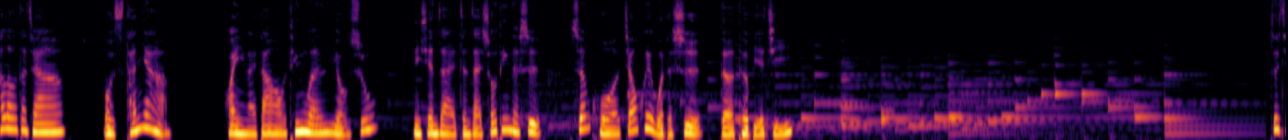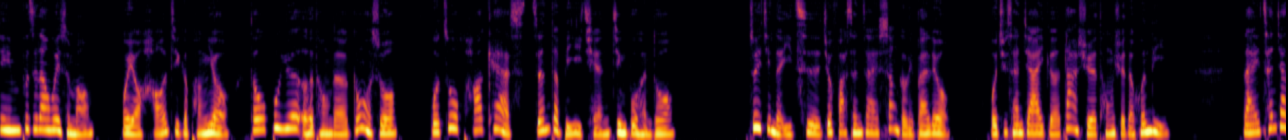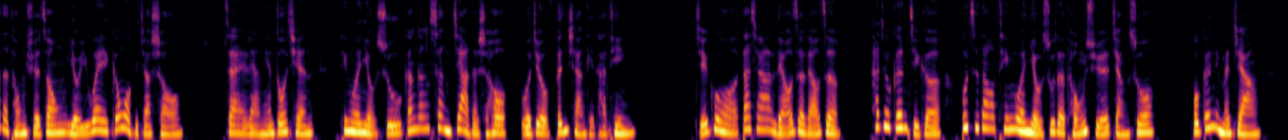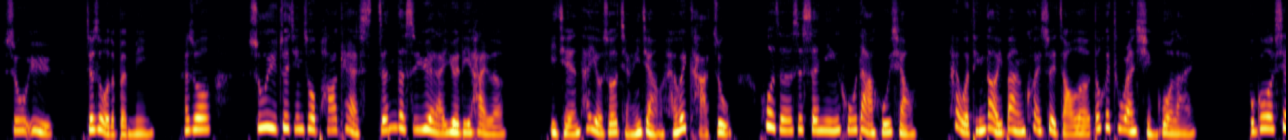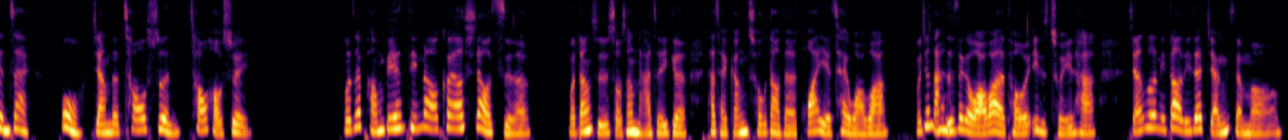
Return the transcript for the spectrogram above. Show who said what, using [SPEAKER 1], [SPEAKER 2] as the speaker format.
[SPEAKER 1] Hello，大家，我是 Tanya，欢迎来到听闻有书。你现在正在收听的是《生活教会我的事》的特别集。最近不知道为什么，我有好几个朋友都不约而同的跟我说，我做 Podcast 真的比以前进步很多。最近的一次就发生在上个礼拜六。我去参加一个大学同学的婚礼，来参加的同学中有一位跟我比较熟，在两年多前听闻有书刚刚上架的时候，我就分享给他听。结果大家聊着聊着，他就跟几个不知道听闻有书的同学讲说：“我跟你们讲，书玉就是我的本名。”他说：“书玉最近做 Podcast 真的是越来越厉害了，以前他有时候讲一讲还会卡住。”或者是声音忽大忽小，害我听到一半快睡着了，都会突然醒过来。不过现在哦，讲得超顺，超好睡。我在旁边听到快要笑死了。我当时手上拿着一个他才刚抽到的花椰菜娃娃，我就拿着这个娃娃的头一直捶他，想说你到底在讲什么？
